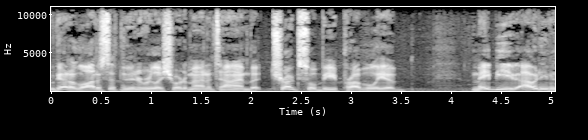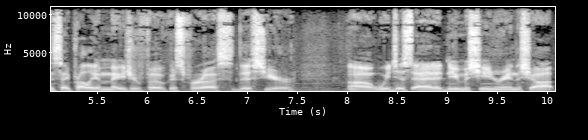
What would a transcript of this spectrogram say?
we've got a lot of stuff in a really short amount of time. But trucks will be probably a maybe I would even say probably a major focus for us this year. Uh, we just added new machinery in the shop,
